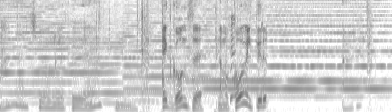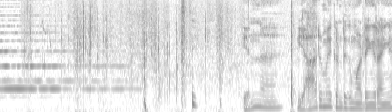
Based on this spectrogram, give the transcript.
என்னாச்சு உங்களுக்கு? ஏ கோம்ஸ் நம்ம கோவில் திரு என்ன? யாருமே கண்டுக்க மாட்டேங்கிறாங்க?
